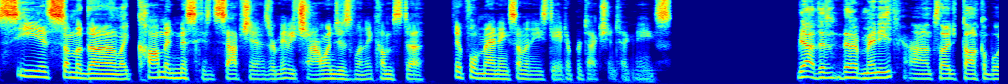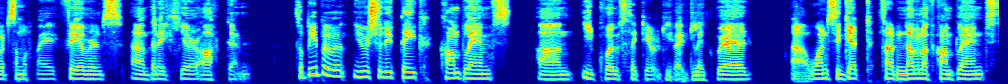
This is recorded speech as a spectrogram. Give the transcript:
see as some of the like common misconceptions or maybe challenges when it comes to implementing some of these data protection techniques? Yeah, there, there are many. Uh, so I'll talk about some of my favorites uh, that I hear often. So people usually think compliance um, equals security, right? Like where uh, once you get certain level of compliance,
